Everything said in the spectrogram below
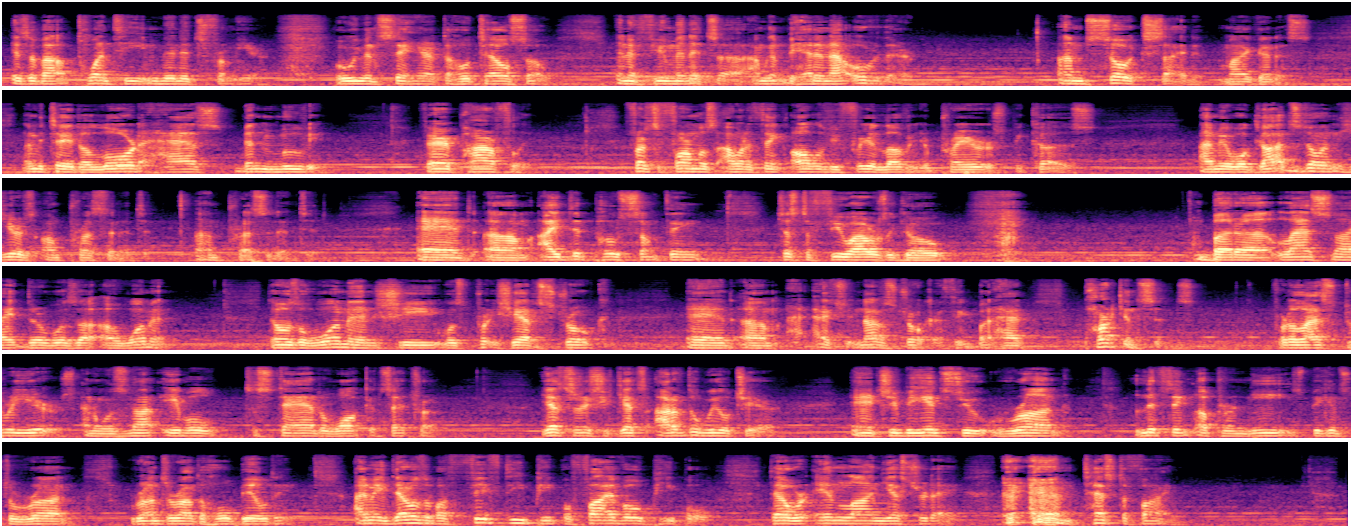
is about 20 minutes from here. Well, we've been staying here at the hotel, so in a few minutes, uh, I'm going to be heading out over there. I'm so excited, my goodness. Let me tell you, the Lord has been moving very powerfully. First and foremost, I want to thank all of you for your love and your prayers because, I mean, what God's doing here is unprecedented. Unprecedented. And um, I did post something just a few hours ago. But uh, last night there was a, a, woman. There was a woman. She was pretty. She had a stroke, and um, actually not a stroke, I think, but had Parkinson's for the last three years and was not able to stand or walk, etc. Yesterday she gets out of the wheelchair and she begins to run lifting up her knees, begins to run, runs around the whole building. I mean, there was about 50 people, 50 people that were in line yesterday testifying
